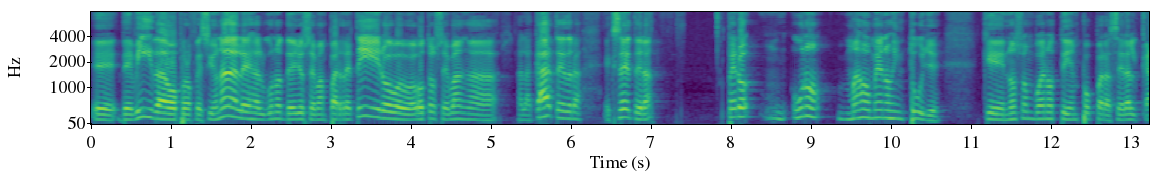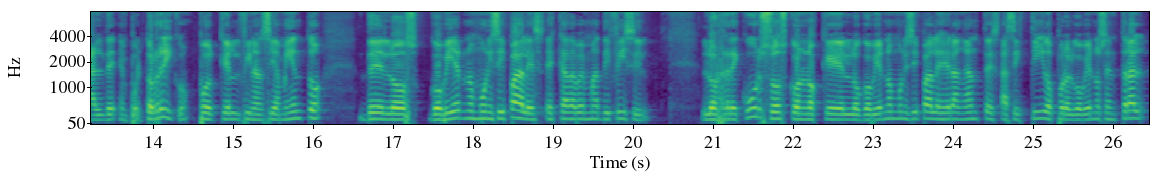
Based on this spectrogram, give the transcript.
eh, de vida o profesionales. Algunos de ellos se van para el retiro, otros se van a, a la cátedra, etcétera. Pero uno más o menos intuye que no son buenos tiempos para ser alcalde en Puerto Rico, porque el financiamiento de los gobiernos municipales es cada vez más difícil. Los recursos con los que los gobiernos municipales eran antes asistidos por el gobierno central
